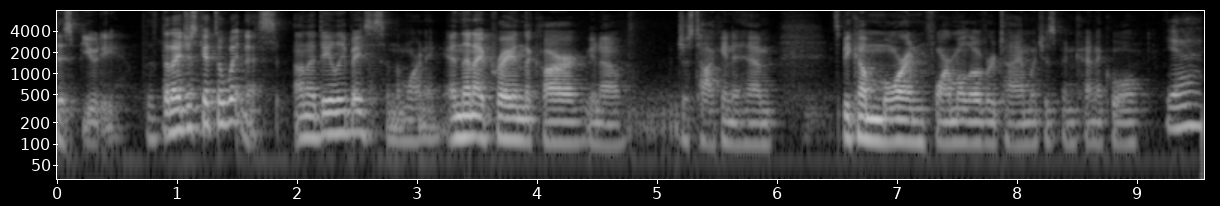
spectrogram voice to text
this beauty that i just get to witness on a daily basis in the morning. And then i pray in the car you know just talking to him. It's become more informal over time which has been kind of cool. Yeah.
